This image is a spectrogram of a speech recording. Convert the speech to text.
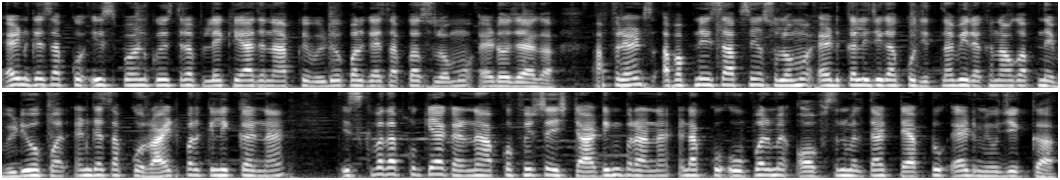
एंड गैस आपको इस पॉइंट को इस तरफ़ लेके आ जाना आपके वीडियो पर। गैस आपका स्लोमो ऐड हो जाएगा। अब फ्रेंड्स, आप अपने हिसाब से स्लोमो ऐड कर लीजिएगा। आपको जितना भी रखना होगा अपने वीडियो पर। एंड गैस आपको राइट पर क्लिक करना है। इसके बाद आपको क्या करना है? आपको फिर से स्टार्टिंग पर आना है। एंड आपको ऊपर में ऑप्शन मिलता है टैप टू एड म्यूज़िक का।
